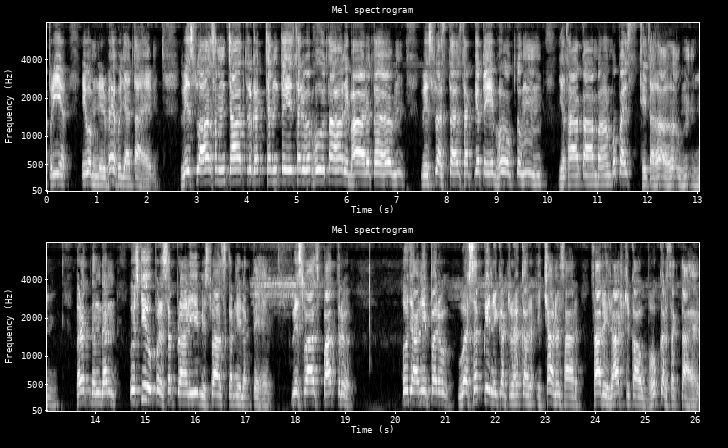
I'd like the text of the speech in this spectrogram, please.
प्रिय एवं निर्भय हो जाता है। विश्वासम चात्र गच्छन्ते सर्वभूतानि भारत। विश्वस्त शक्यते भोक्त यथा काम उपस्थित भरत नंदन उसके ऊपर सब प्राणी विश्वास करने लगते हैं। विश्वास पात्र हो जाने पर वह सबके निकट रहकर इच्छानुसार सारे राष्ट्र का उपभोग कर सकता है।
